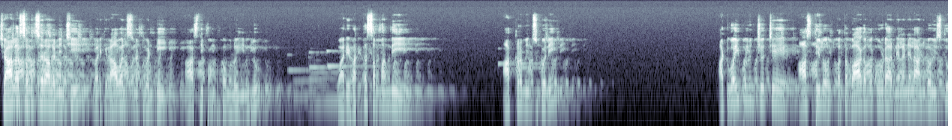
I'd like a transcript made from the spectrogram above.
చాలా సంవత్సరాల నుంచి వారికి రావాల్సినటువంటి ఆస్తి పంపకములో ఇండ్లు వారి రక్త సంబంధి ఆక్రమించుకొని అటువైపు నుంచి వచ్చే ఆస్తిలో కొంత భాగము కూడా నెల నెల అనుభవిస్తూ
